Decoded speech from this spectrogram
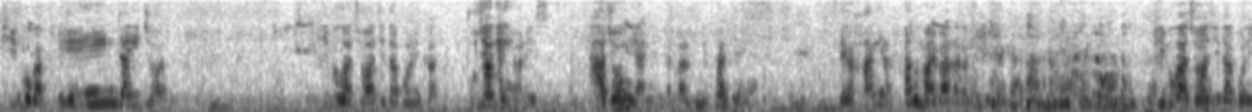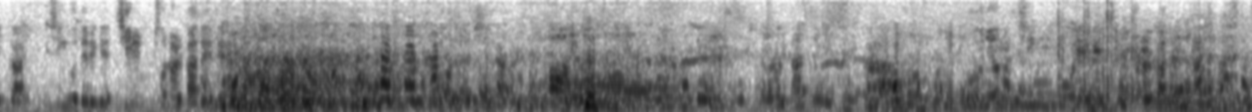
피부가 굉장히 좋아져요. 피부가 좋아지다 보니까 부작용이 하나 있어요 다. 좋은 게 아니에요. 다 좋은 게 있어요 내가 항의를 하도 많이 받아가 피부가 피부가 좋아지다 보니까 친구들에게 질투를 받아야 되는 여러분들이 그런 단점이 있으니까 운영 친구에게 질투를 받을 단점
